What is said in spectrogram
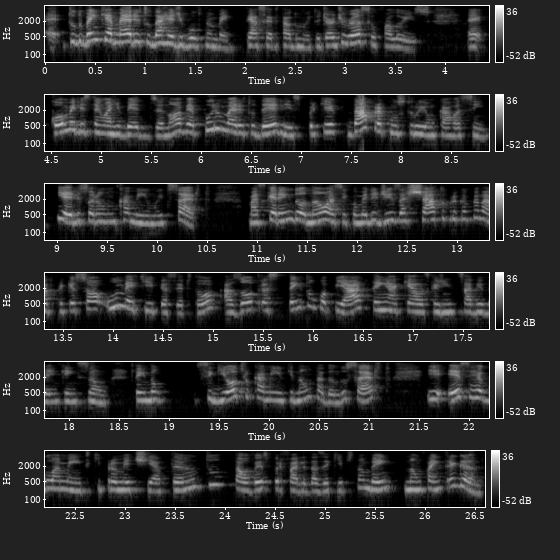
é, tudo bem que é mérito da Red Bull também ter acertado muito. O George Russell falou isso. É, como eles têm um RB19, é puro mérito deles, porque dá para construir um carro assim. E eles foram num caminho muito certo. Mas querendo ou não, assim como ele diz, é chato para o campeonato, porque só uma equipe acertou, as outras tentam copiar, tem aquelas que a gente sabe bem quem são, tentam seguir outro caminho que não está dando certo, e esse regulamento que prometia tanto, talvez por falha das equipes também, não está entregando.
